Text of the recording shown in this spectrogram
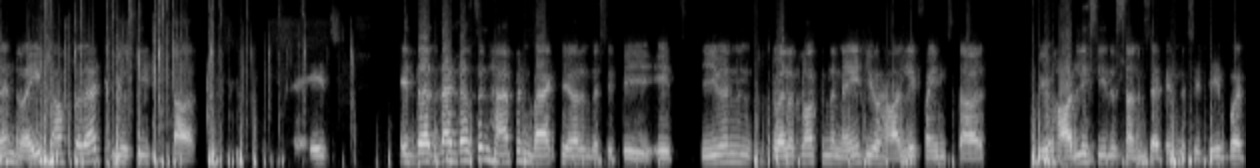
then right after that you see stars it's it that, that doesn't happen back here in the city. It's even 12 o'clock in the night you hardly find stars you hardly see the sunset in the city. But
